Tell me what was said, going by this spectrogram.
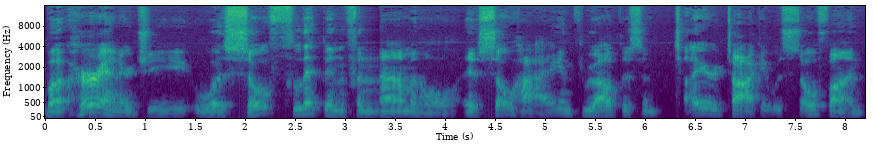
But her energy was so flippin' phenomenal, is so high, and throughout this entire talk, it was so fun.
